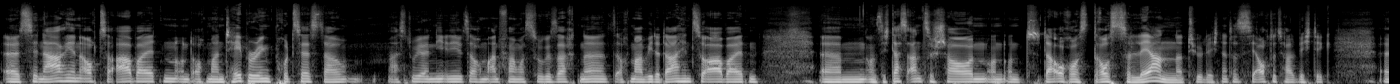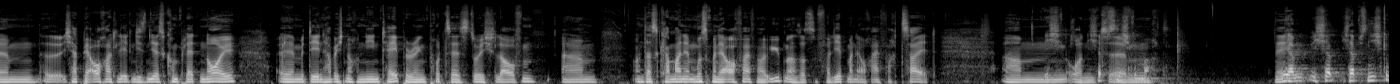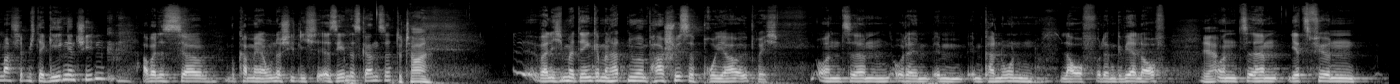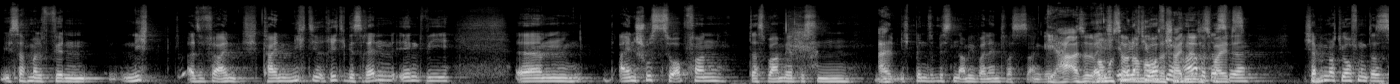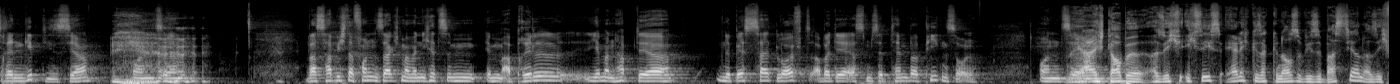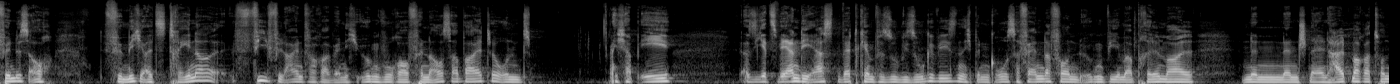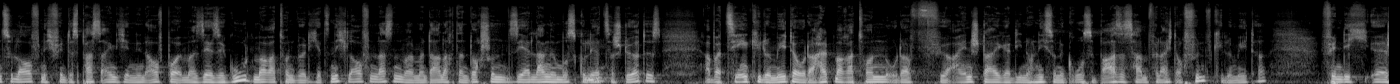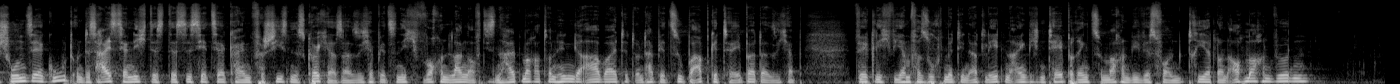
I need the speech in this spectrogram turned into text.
äh, Szenarien auch zu arbeiten und auch mal einen Tapering-Prozess. Da hast du ja, Nils, auch am Anfang was zu gesagt, ne? auch mal wieder dahin zu arbeiten ähm, und sich das anzuschauen und, und da auch aus, draus zu lernen, natürlich. Ne? Das ist ja auch total wichtig. Ähm, also ich habe ja auch Athleten, die sind jetzt komplett neu. Äh, mit denen habe ich noch nie einen Tapering-Prozess durchlaufen. Ähm, und das kann man ja, muss man ja auch einfach mal üben, ansonsten verliert man ja auch einfach Zeit. Ähm, ich ich habe es nicht ähm, gemacht. Nee? Haben, ich habe es nicht gemacht, ich habe mich dagegen entschieden, aber das ist ja, kann man ja unterschiedlich äh, sehen, das Ganze. Total. Weil ich immer denke, man hat nur ein paar Schüsse pro Jahr übrig. Und, ähm, oder im, im, im, Kanonenlauf oder im Gewehrlauf. Ja. Und ähm, jetzt für ein, ich sag mal, für ein nicht, also für ein kein nicht richtiges Rennen irgendwie ähm, einen Schuss zu opfern, das war mir ein bisschen, ich bin so ein bisschen ambivalent, was es angeht. Ja, also man muss ja noch mal unterscheiden. Habe, das wir, ich habe immer noch die Hoffnung, dass es Rennen gibt dieses Jahr. Und ähm, was habe ich davon, sag ich mal, wenn ich jetzt im, im April jemanden habe, der eine Bestzeit läuft, aber der erst im September pieken soll? Und, ähm, ja, ich glaube, also ich, ich sehe es ehrlich gesagt genauso wie Sebastian. Also ich finde es auch für mich als Trainer viel, viel einfacher, wenn ich irgendwo rauf hinausarbeite und ich habe eh also jetzt wären die ersten Wettkämpfe sowieso gewesen. Ich bin ein großer Fan davon, irgendwie im April mal einen, einen schnellen Halbmarathon zu laufen. Ich finde, das passt eigentlich in den Aufbau immer sehr, sehr gut. Marathon würde ich jetzt nicht laufen lassen, weil man danach dann doch schon sehr lange muskulär mhm. zerstört ist. Aber 10 Kilometer oder Halbmarathon oder für Einsteiger, die noch nicht so eine große Basis haben, vielleicht auch 5 Kilometer, finde ich äh, schon sehr gut. Und das heißt ja nicht, dass das ist jetzt ja kein Verschießen des Köchers. Also ich habe jetzt nicht wochenlang auf diesen Halbmarathon hingearbeitet und habe jetzt super abgetapert. Also ich habe wirklich, wir haben versucht mit den Athleten eigentlich ein Tapering zu machen, wie wir es vor dem Triathlon auch machen würden.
